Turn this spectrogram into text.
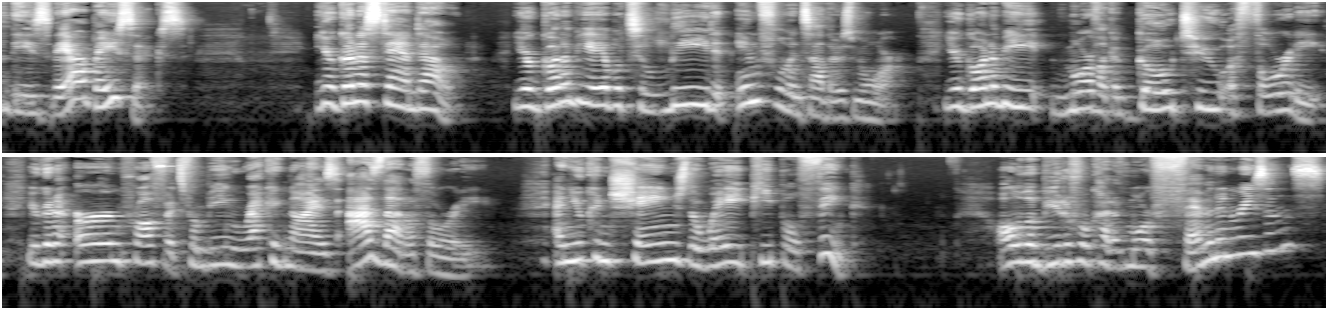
these they are basics. You're going to stand out. You're going to be able to lead and influence others more. You're going to be more of like a go-to authority. You're going to earn profits from being recognized as that authority. And you can change the way people think. All the beautiful kind of more feminine reasons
